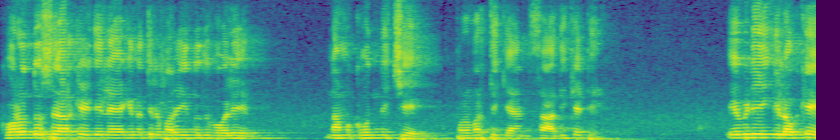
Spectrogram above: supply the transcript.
കൊറന്തൂസുകാർക്ക് എഴുതിയ ലേഖനത്തിൽ പറയുന്നത് പോലെ നമുക്കൊന്നിച്ച് പ്രവർത്തിക്കാൻ സാധിക്കട്ടെ. എവിടെയെങ്കിലൊക്കെ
